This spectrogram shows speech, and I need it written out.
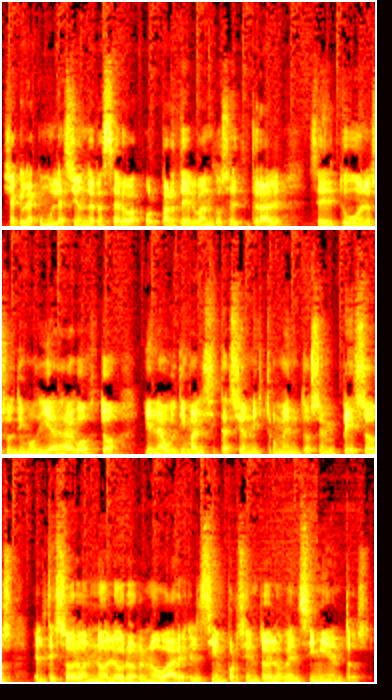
ya que la acumulación de reservas por parte del Banco Central se detuvo en los últimos días de agosto y en la última licitación de instrumentos en pesos el Tesoro no logró renovar el 100% de los vencimientos.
